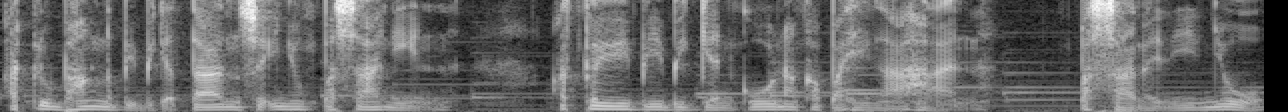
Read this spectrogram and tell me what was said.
at lubhang nabibigatan sa inyong pasanin at kayo'y bibigyan ko ng kapahingahan. Pasanin ninyo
